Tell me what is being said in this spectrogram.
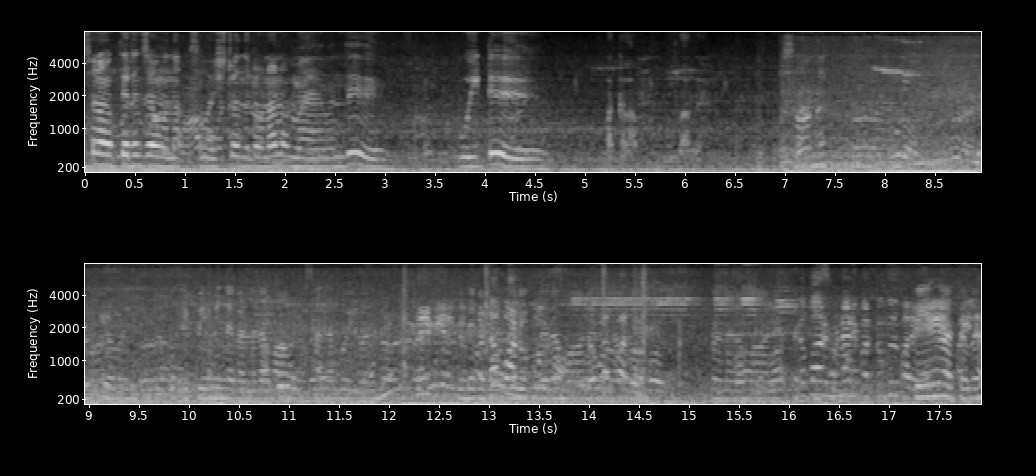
ஸோ நமக்கு தெரிஞ்சவங்க தான். ஸோ வச்சுட்டு வந்துட்டோம்னா நம்ம வந்து போயிட்டு பார்க்கலாம். வாங்க. சாமி. எப்பயுமே இந்த கடையில் தான் வாங்குவோம் சந்த கோயில் வந்து இந்த கடையில் தான் மாலை. தேங்காய் தவிர.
